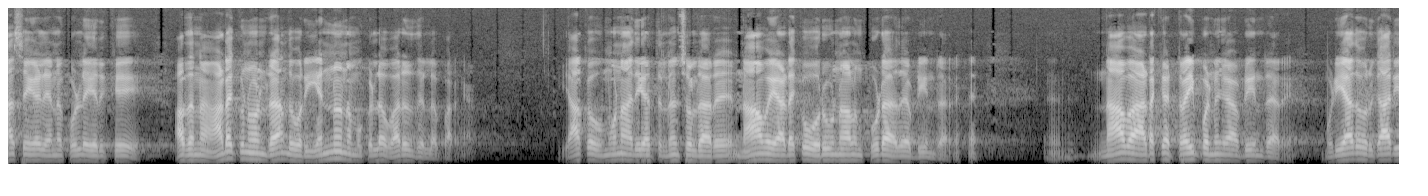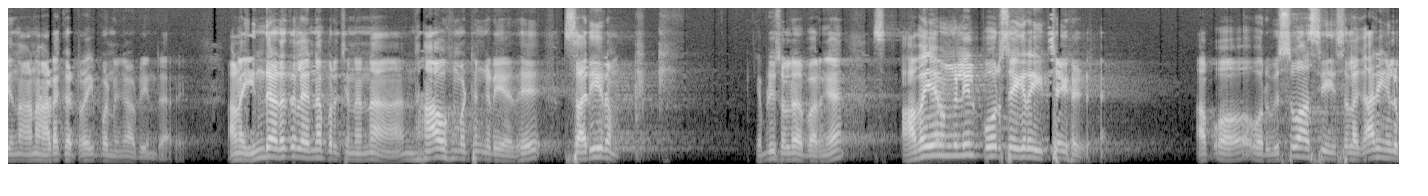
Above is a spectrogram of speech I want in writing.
ஆசைகள் எனக்குள்ளே இருக்குது அதை நான் அடக்கணுன்ற அந்த ஒரு எண்ணம் நமக்குள்ளே வருது இல்லை பாருங்கள் யாக்கோ மூணாம் அதிகாரத்தில் என்ன சொல்கிறாரு நாவை அடக்க ஒரு நாளும் கூடாது அப்படின்றாரு. நாவை அடக்க ட்ரை பண்ணுங்க அப்படின்றாரு. முடியாத ஒரு காரியம் தான் ஆனால் அடக்க ட்ரை பண்ணுங்க அப்படின்றாரு. ஆனால் இந்த இடத்துல என்ன பிரச்சனைன்னா நாவு மட்டும் கிடையாது சரீரம். எப்படி சொல்றாரு பாருங்க அவயவங்களில் போர் செய்கிற இச்சைகள். அப்போது ஒரு விசுவாசி சில காரியங்களை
